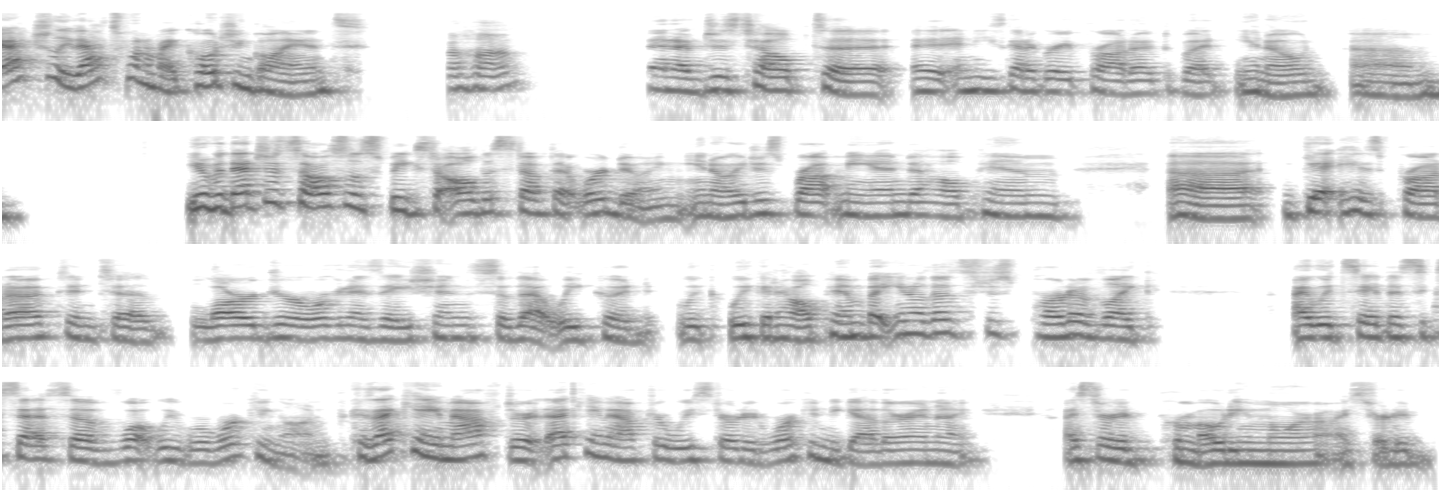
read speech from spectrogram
actually, that's one of my coaching clients. Uh huh. And I've just helped to, and he's got a great product, but you know, um, you know, but that just also speaks to all the stuff that we're doing. You know, he just brought me in to help him uh, get his product into larger organizations so that we could we, we could help him. But you know, that's just part of like I would say the success of what we were working on because that came after that came after we started working together and I I started promoting more. I started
